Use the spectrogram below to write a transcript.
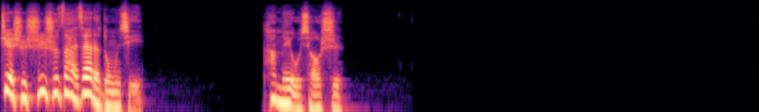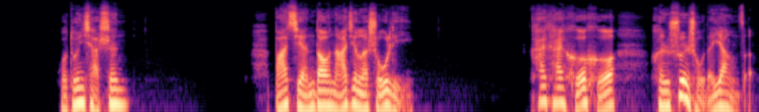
这是实实在在的东西，它没有消失。我蹲下身，把剪刀拿进了手里，开开合合，很顺手的样子。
